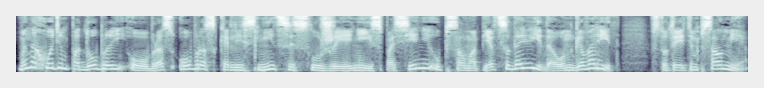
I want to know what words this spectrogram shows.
Мы находим подобный образ, образ колесницы служения и спасения у псалмопевца Давида. Он говорит в 103-м псалме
